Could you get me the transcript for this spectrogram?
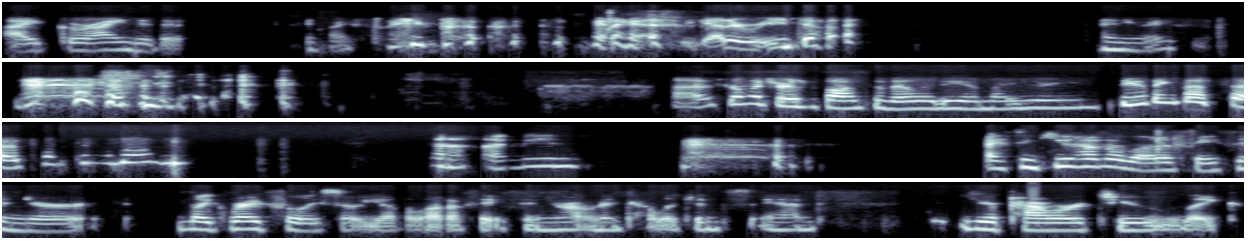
I grinded it in my sleep and I had to get it redone. Anyways. I have so much responsibility in my dreams. Do you think that says something about me? Yeah, I mean, I think you have a lot of faith in your, like, rightfully so, you have a lot of faith in your own intelligence and your power to, like,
